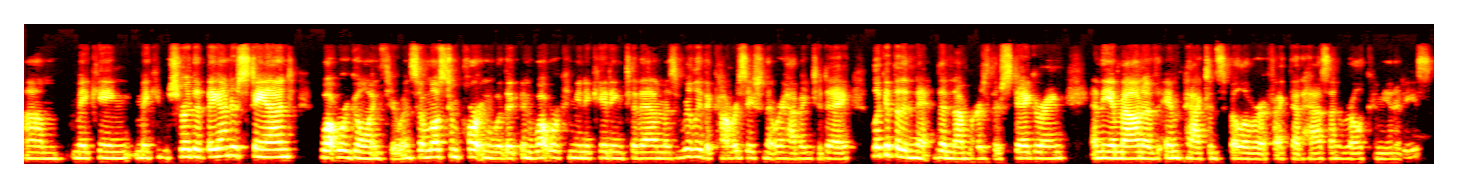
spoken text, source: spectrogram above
um, making making sure that they understand what we're going through. And so, most important with it and what we're communicating to them is really the conversation that we're having today. Look at the the numbers; they're staggering, and the amount of impact and spillover effect that has on rural communities.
